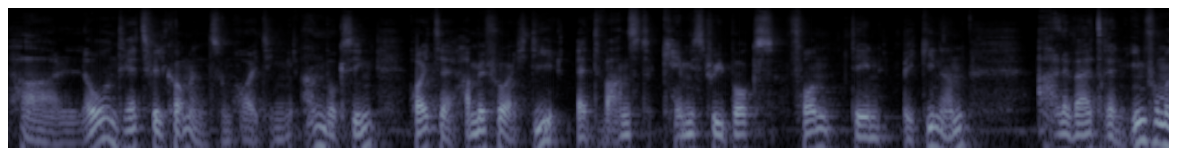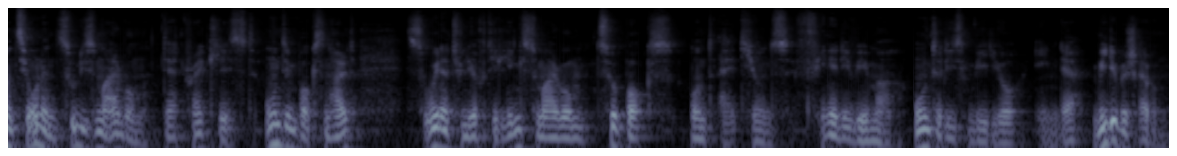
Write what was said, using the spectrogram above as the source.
Hallo und herzlich willkommen zum heutigen Unboxing. Heute haben wir für euch die Advanced Chemistry Box von den Beginnern. Alle weiteren Informationen zu diesem Album, der Tracklist und dem Boxenhalt sowie natürlich auch die Links zum Album, zur Box und iTunes findet ihr wie immer unter diesem Video in der Videobeschreibung.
